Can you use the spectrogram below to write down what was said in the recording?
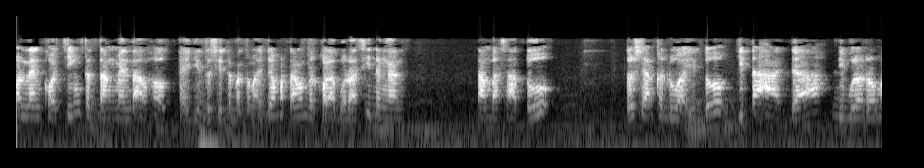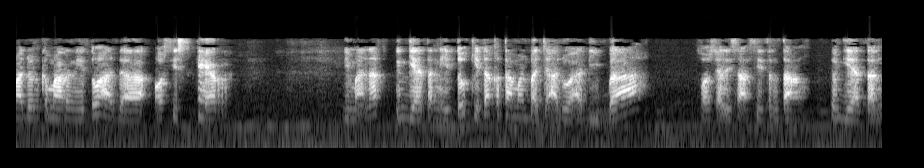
online coaching tentang mental health. Kayak gitu sih teman-teman. Itu yang pertama berkolaborasi dengan tambah satu terus yang kedua itu kita ada di bulan Ramadan kemarin itu ada osis care. Di mana kegiatan itu kita ke Taman Baca Adu Adiba sosialisasi tentang kegiatan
